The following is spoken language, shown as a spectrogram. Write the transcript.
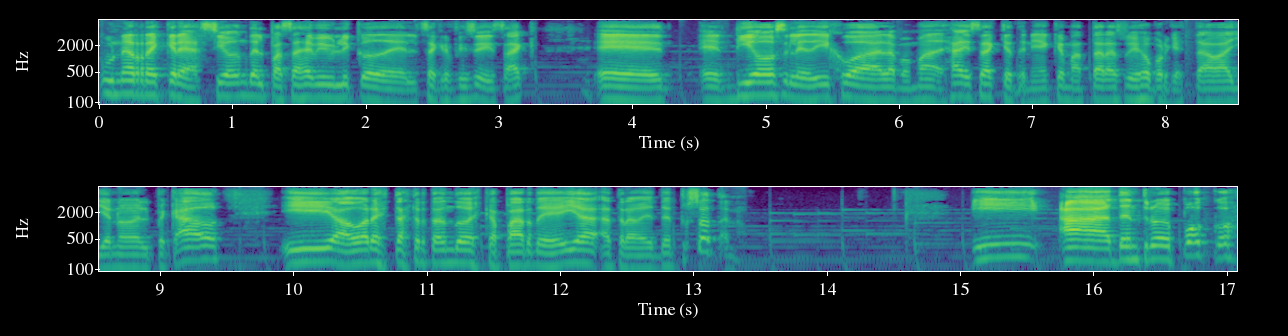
una recreación del pasaje bíblico del sacrificio de Isaac. Eh, Dios le dijo a la mamá de Isaac que tenía que matar a su hijo porque estaba lleno del pecado. Y ahora estás tratando de escapar de ella a través de tu sótano. Y ah, dentro de poco,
